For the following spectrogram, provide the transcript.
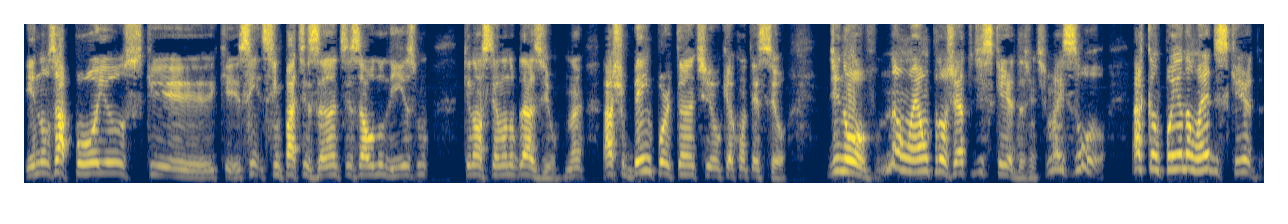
e nos apoios que, que simpatizantes ao lulismo que nós temos no Brasil. Né? Acho bem importante o que aconteceu. De novo, não é um projeto de esquerda, gente, mas o, a campanha não é de esquerda.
